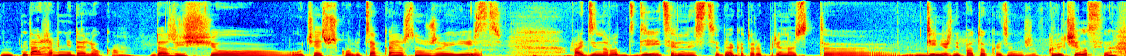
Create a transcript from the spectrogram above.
Даже в недалеком, даже еще учась в школе. У тебя, конечно, уже есть один род деятельности, да, который приносит э, денежный поток один уже включился.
